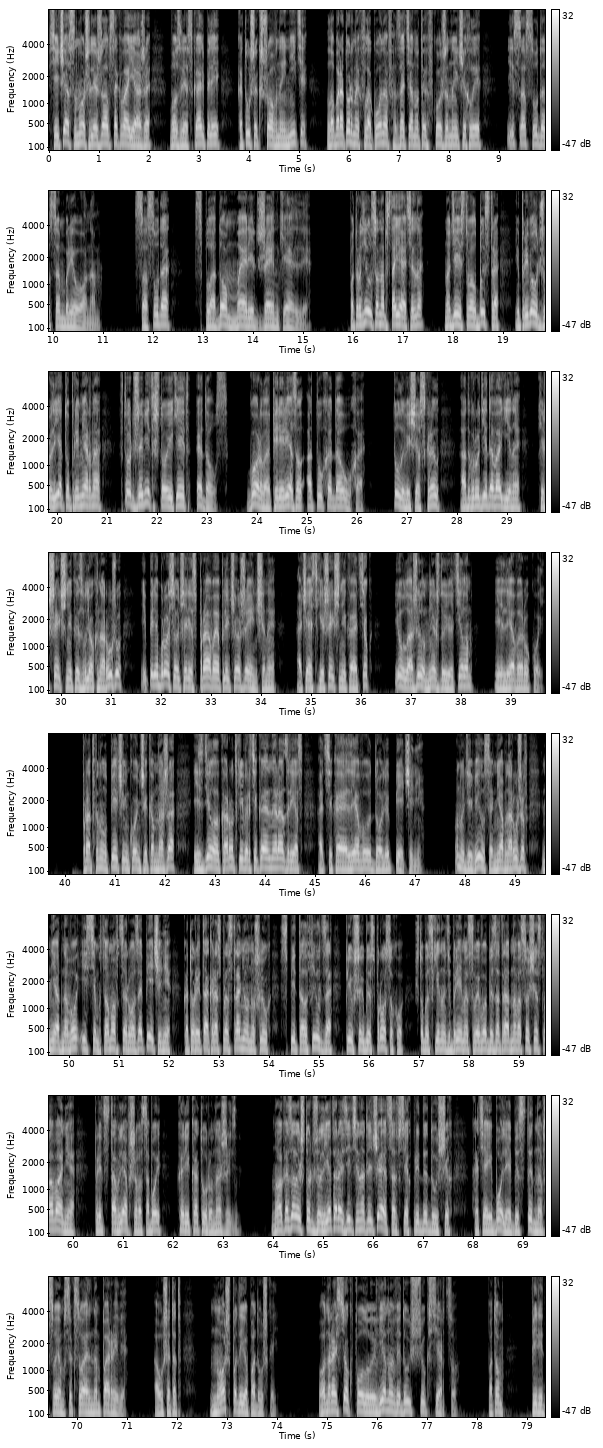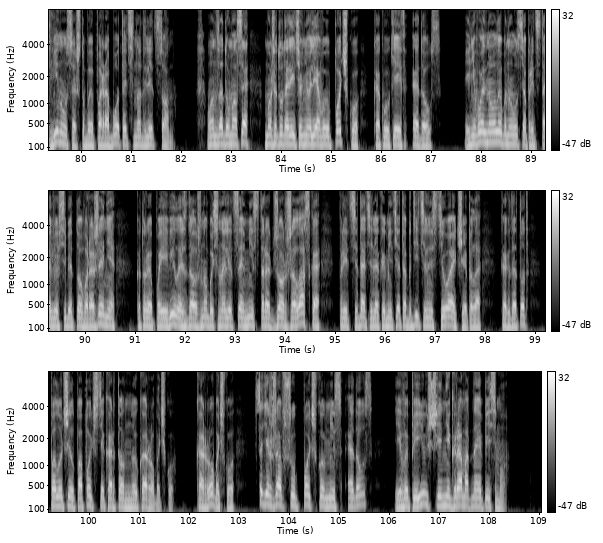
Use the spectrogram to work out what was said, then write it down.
Сейчас нож лежал в саквояже, возле скальпелей, катушек шовной нити, лабораторных флаконов, затянутых в кожаные чехлы, и сосуда с эмбрионом. Сосуда с плодом Мэри Джейн Келли. Потрудился он обстоятельно, но действовал быстро и привел Джульетту примерно в тот же вид, что и Кейт Эдоус. Горло перерезал от уха до уха, туловище вскрыл от груди до вагины, кишечник извлек наружу и перебросил через правое плечо женщины, а часть кишечника отсек и уложил между ее телом и левой рукой. Проткнул печень кончиком ножа и сделал короткий вертикальный разрез, отсекая левую долю печени. Он удивился, не обнаружив ни одного из симптомов цирроза печени, который так распространен у шлюх Спитлфилдза, пивших без просуху, чтобы скинуть бремя своего безотрадного существования, представлявшего собой карикатуру на жизнь. Но оказалось, что Джульетта разительно отличается от всех предыдущих, хотя и более бесстыдна в своем сексуальном порыве. А уж этот нож под ее подушкой. Он рассек полую вену, ведущую к сердцу. Потом передвинулся, чтобы поработать над лицом. Он задумался, может удалить у нее левую почку, как у Кейт Эдоус, и невольно улыбнулся, представив себе то выражение, которое появилось, должно быть, на лице мистера Джорджа Ласка, председателя комитета бдительности Уайчепела, когда тот получил по почте картонную коробочку. Коробочку, содержавшую почку мисс Эдоус и вопиющее неграмотное письмо.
